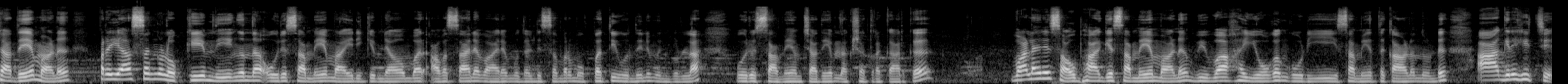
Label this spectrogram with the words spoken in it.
ചതയമാണ്. പ്രയാസങ്ങളൊക്കെയും നീങ്ങുന്ന ഒരു സമയമായിരിക്കും നവംബർ അവസാന വാരം മുതൽ ഡിസംബർ മുപ്പത്തി ഒന്നിന് മുൻപുള്ള ഒരു സമയം ചതയം നക്ഷത്രക്കാർക്ക്. വളരെ സൗഭാഗ്യ സമയമാണ്. വിവാഹ യോഗം കൂടി ഈ സമയത്ത് കാണുന്നുണ്ട്. ആഗ്രഹിച്ച്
